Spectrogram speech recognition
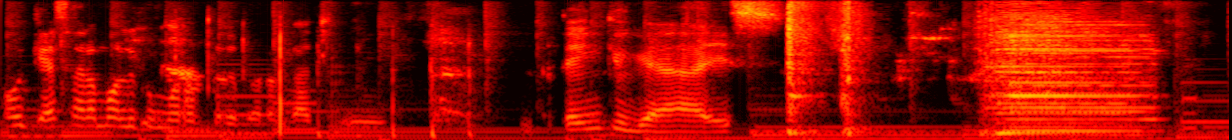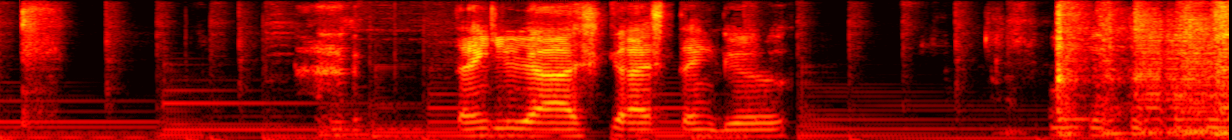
Oke, assalamualaikum warahmatullahi wabarakatuh. Thank you guys. Thank you guys, guys. Thank you. Oke, tutup.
